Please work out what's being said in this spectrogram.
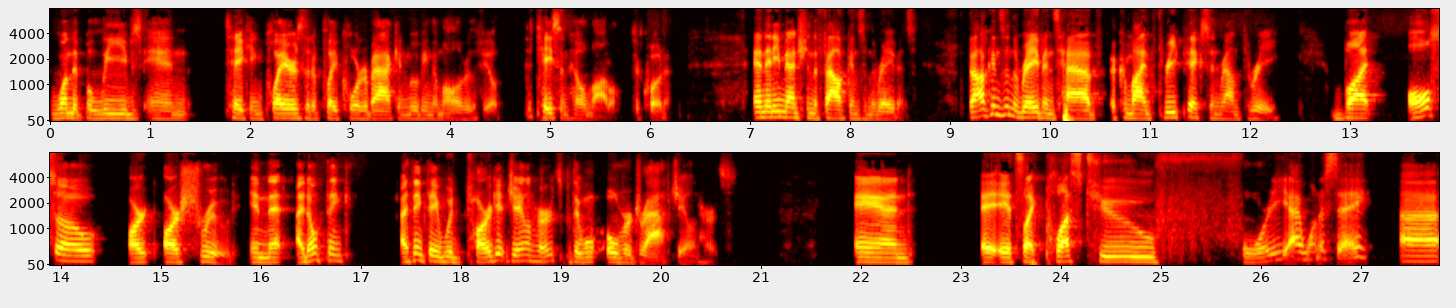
one that believes in taking players that have played quarterback and moving them all over the field. The Taysom Hill model, to quote him. And then he mentioned the Falcons and the Ravens. Falcons and the Ravens have a combined three picks in round three, but also are are shrewd in that I don't think I think they would target Jalen Hurts, but they won't overdraft Jalen Hurts. And it's like plus two forty, I want to say. Uh,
